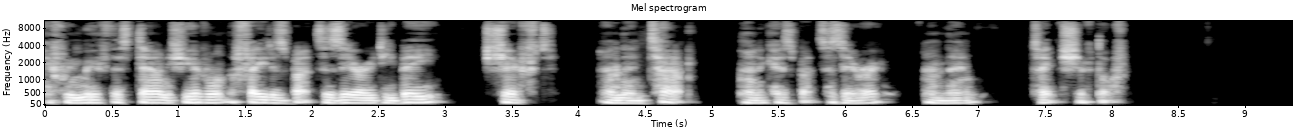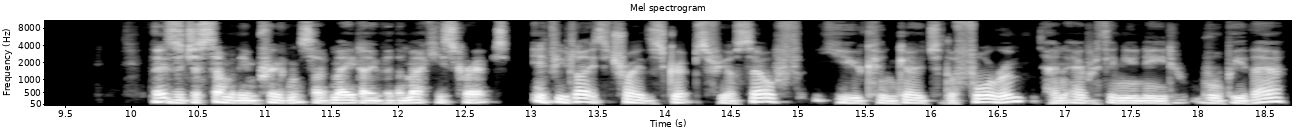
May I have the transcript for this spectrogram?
if we move this down, if you ever want the faders back to zero dB, shift and then tap and it goes back to zero and then take the shift off. Those are just some of the improvements I've made over the Mackie script. If you'd like to try the scripts for yourself, you can go to the forum and everything you need will be there.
